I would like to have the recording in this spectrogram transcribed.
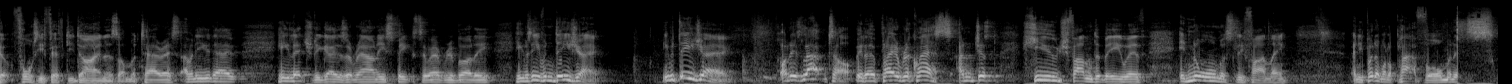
of 40, 50 diners on the terrace. I mean, you know, he literally goes around, he speaks to everybody. He was even DJing. He was DJing on his laptop, you know, playing requests, and just huge fun to be with, enormously funny. And you put him on a platform, and it's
